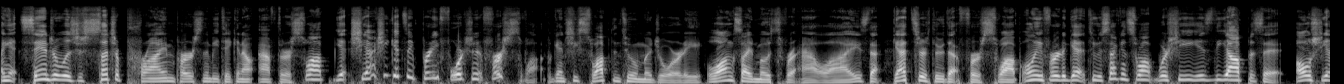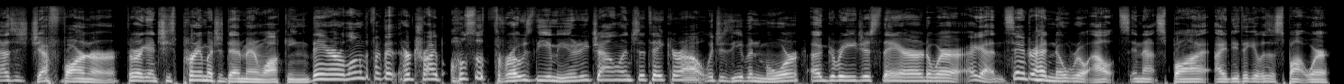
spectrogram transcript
again, Sandra was just such a prime person to be taken out after a swap. Yet she actually gets a pretty fortunate first swap. Again, she swapped into a majority alongside most of her allies. That gets her through that first swap, only for her to get to a second swap where she is the opposite. All she has is Jeff Varner. There again, she's pretty much a dead man walking there, along with the fact that her tribe also throws the immunity challenge to take her out, which is even more egregious there. To where again, Sandra had no real outs in that spot. I do think it was a spot where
